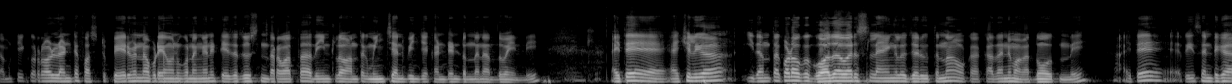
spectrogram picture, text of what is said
కమిటీ కుర్రోళ్ళు అంటే ఫస్ట్ పేరు విన్నప్పుడు ఏమనుకున్నాం కానీ టీజర్ చూసిన తర్వాత దీంట్లో అంతకు మించి అనిపించే కంటెంట్ ఉందని అర్థమైంది. అయితే యాక్చువల్గా ఇదంతా కూడా ఒక గోదావరి స్లాంగ్లో జరుగుతున్న ఒక కథ అని మాకు అర్థమవుతుంది. అయితే రీసెంట్గా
